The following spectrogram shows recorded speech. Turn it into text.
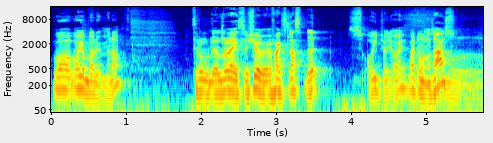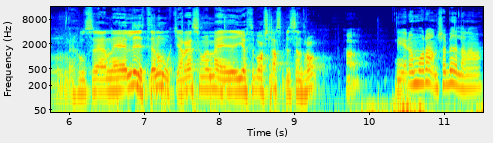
Vad, vad jobbar du med då? Tror det eller ej så kör jag faktiskt lastbil. Oj, oj, oj. Vart då någonstans? Hos en eh, liten åkare som är med i Göteborgs lastbilscentral. Ja. Det är de orangea bilarna va?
